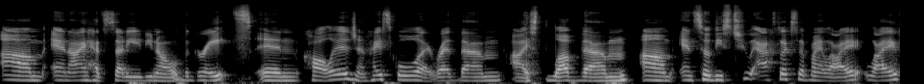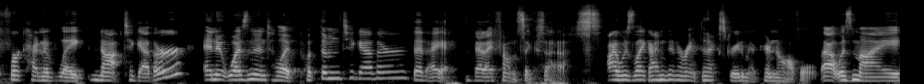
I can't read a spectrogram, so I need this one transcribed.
Um, and I had studied, you know, the greats in college and high school. I read them. I loved them. Um, and so these two aspects of my li- life were kind of like not together. And it wasn't until I put them together that I that I found success. I was like, I'm gonna write the next great American novel. That was my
